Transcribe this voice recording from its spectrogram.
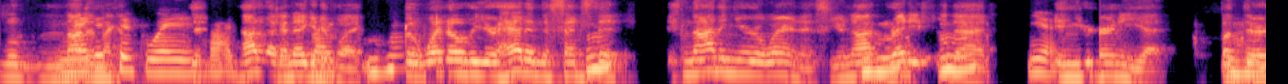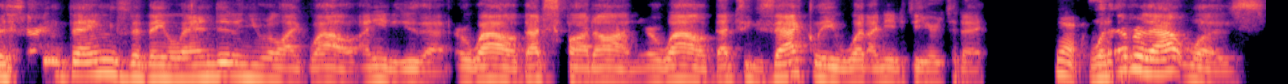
not in like a, Negative way, but not like a negative like- way, but went over your head in the sense Mhm. that it's not in your awareness. You're not Mhm. ready for Mhm. that Yes. in your journey yet. But there are certain things that they landed, and you were like, "Wow, I need to do that," or "Wow, that's spot on," or "Wow, that's exactly what I needed to hear today." Yes. whatever that was,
